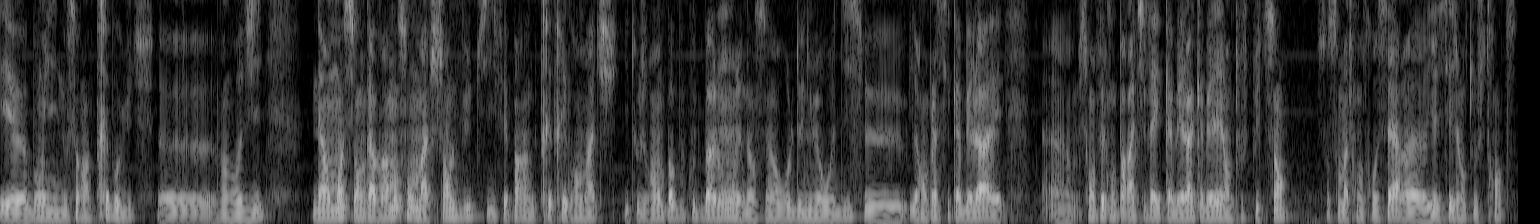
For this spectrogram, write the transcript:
Et euh, bon, il nous sort un très beau but euh, vendredi. Néanmoins, si on regarde vraiment son match sans le but, il fait pas un très très grand match. Il touche vraiment pas beaucoup de ballons. Et dans un rôle de numéro 10, euh, il remplace Cabella. Et euh, si on fait le comparatif avec Cabella, Cabella il en touche plus de 100 sur son match contre Auxerre. Euh, il en touche 30.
